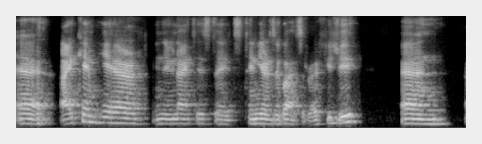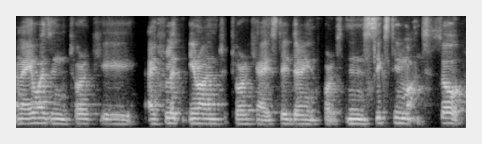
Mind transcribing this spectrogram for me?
Uh, I came here in the United States 10 years ago as a refugee. And, and I was in Turkey. I fled Iran to Turkey. I stayed there in, for in 16 months. So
